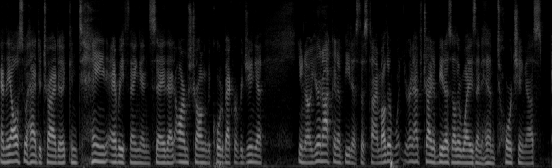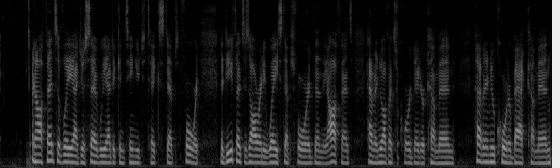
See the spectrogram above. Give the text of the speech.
And they also had to try to contain everything and say that Armstrong, the quarterback for Virginia, you know, you're not going to beat us this time. Other, you're going to have to try to beat us other ways than him torching us. And offensively, I just said we had to continue to take steps forward. The defense is already way steps forward than the offense, having a new offensive coordinator come in, having a new quarterback come in,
